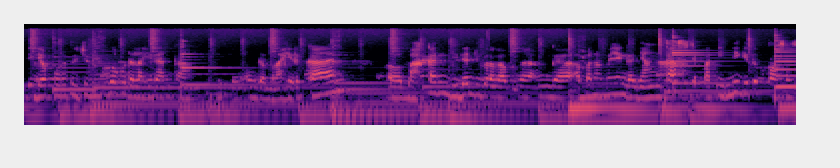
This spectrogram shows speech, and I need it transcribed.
37 minggu aku udah lahiran kan gitu. udah melahirkan eh, bahkan bidan juga nggak nggak apa namanya nggak nyangka secepat ini gitu proses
